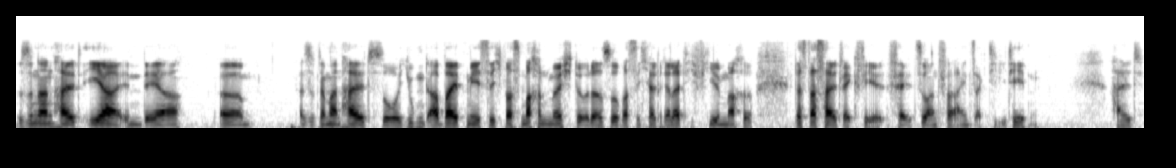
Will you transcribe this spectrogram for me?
sondern halt eher in der, ähm, also wenn man halt so Jugendarbeitmäßig was machen möchte oder so, was ich halt relativ viel mache, dass das halt wegfällt, so an Vereinsaktivitäten. Halt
